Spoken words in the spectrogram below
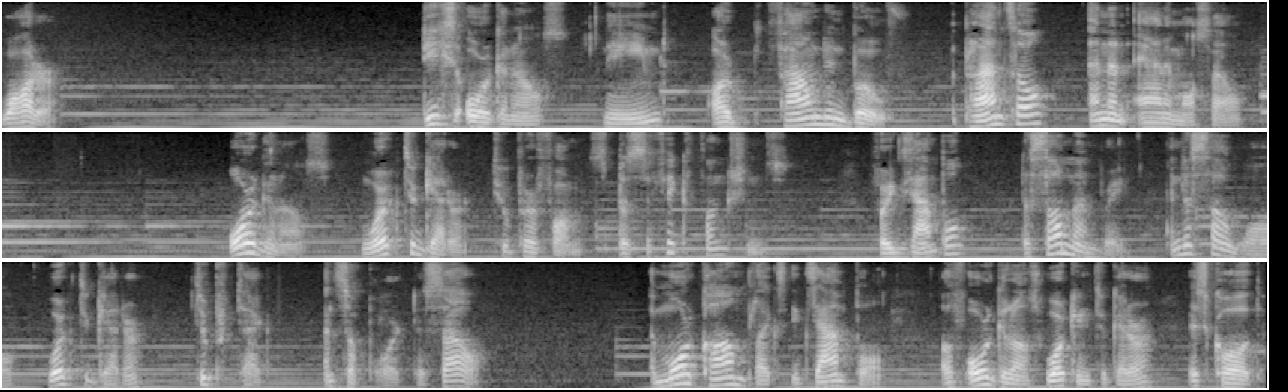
water. These organelles, named, are found in both a plant cell and an animal cell. Organelles work together to perform specific functions. For example, the cell membrane and the cell wall work together to protect and support the cell. A more complex example of organelles working together is called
